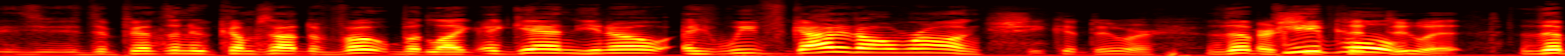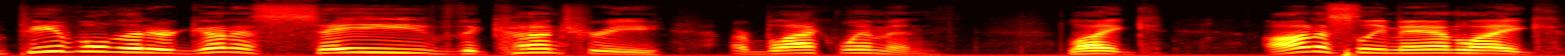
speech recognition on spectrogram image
it depends on who comes out to vote, but like again, you know, we've got it all wrong. She could do her. The or people, she could do it. The people that are gonna save the country are black women. Like honestly, man, like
